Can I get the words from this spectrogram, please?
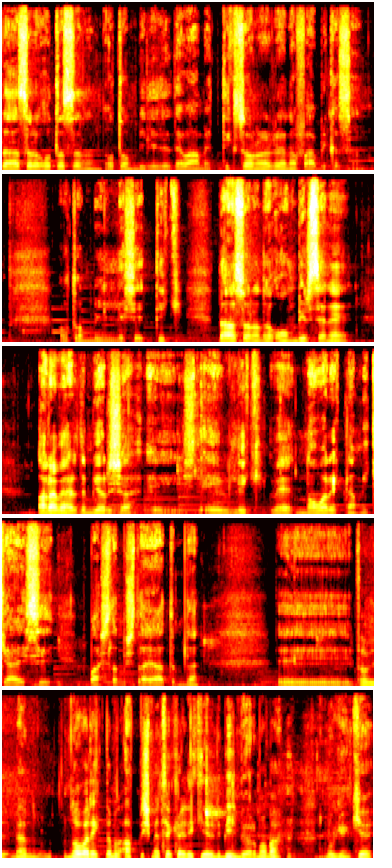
Daha sonra Otosan'ın otomobiliyle devam ettik. Sonra Renault fabrikasının otomobiliyle şey ettik. Daha sonra da 11 sene ara verdim yarışa. Ee, işte evlilik ve Nova reklam hikayesi başlamıştı hayatımda. Ee, Tabii ben Nova reklamın 60 metrekarelik yerini bilmiyorum ama bugünkü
